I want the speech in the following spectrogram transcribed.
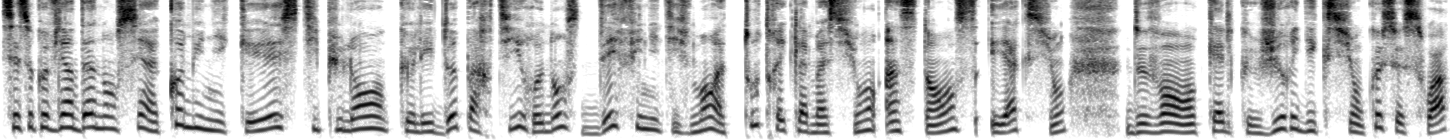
C'est ce que vient d'annoncer un communiqué stipulant que les deux parties renoncent définitivement à toute réclamation, instance et action devant quelque juridiction que ce soit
